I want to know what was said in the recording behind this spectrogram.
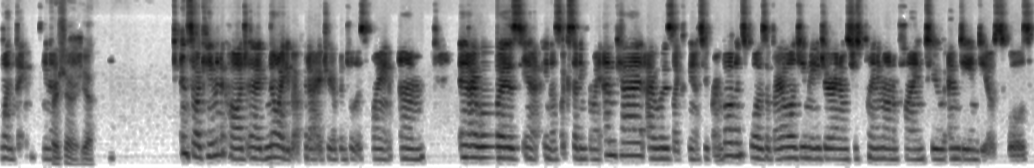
one thing you know? For sure yeah and so I came into college and I had no idea about podiatry up until this point. Um, and I was, you know, you know, it's like studying for my MCAT. I was like, you know, super involved in school. I was a biology major, and I was just planning on applying to MD and DO schools.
